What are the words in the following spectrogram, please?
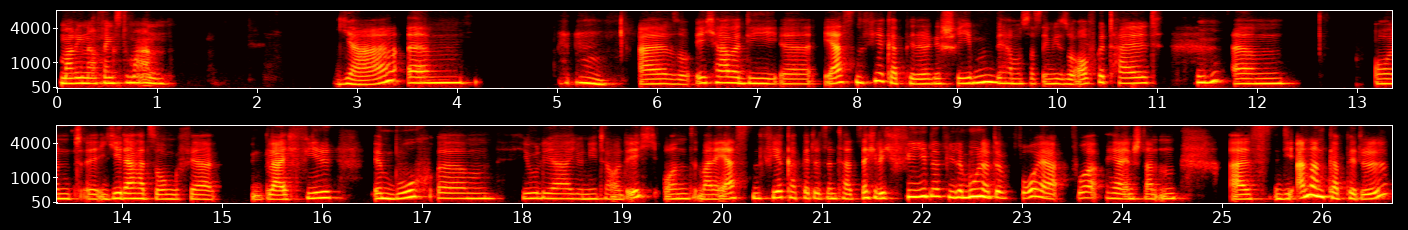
Marina, fängst du mal an? Ja, ähm, also ich habe die äh, ersten vier Kapitel geschrieben. Wir haben uns das irgendwie so aufgeteilt. Mhm. Ähm, und äh, jeder hat so ungefähr gleich viel im Buch. Ähm, Julia, Junita und ich. Und meine ersten vier Kapitel sind tatsächlich viele, viele Monate vorher, vorher entstanden als die anderen Kapitel.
